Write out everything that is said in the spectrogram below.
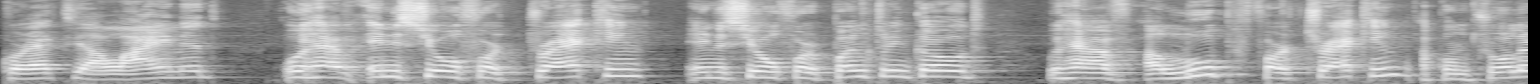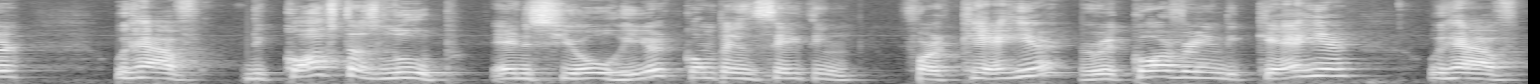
correctly aligned. We have NCO for tracking, NCO for puncturing code, we have a loop for tracking, a controller, we have the Costas loop NCO here, compensating for carrier, recovering the carrier, we have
